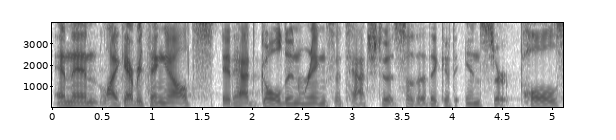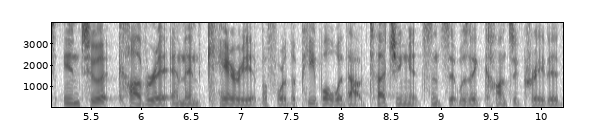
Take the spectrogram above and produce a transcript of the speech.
And then, like everything else, it had golden rings attached to it so that they could insert poles into it, cover it, and then carry it before the people without touching it, since it was a consecrated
